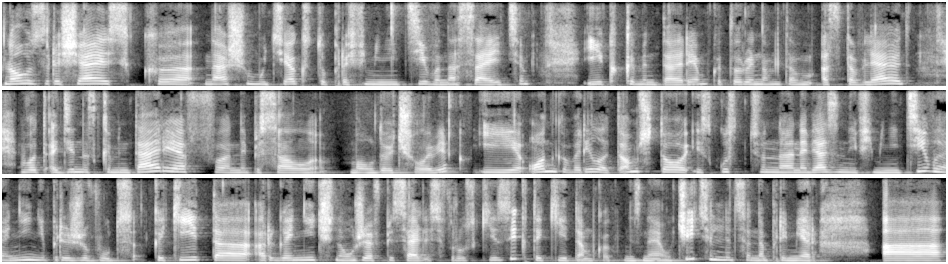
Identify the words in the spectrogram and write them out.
Но возвращаясь к нашему тексту про феминитивы на сайте и к комментариям, которые нам там оставляют, вот один из комментариев написал молодой человек, и он говорил о том, что искусственно навязанные феминитивы, они не приживутся. Какие-то органично уже вписались в русский язык, такие там, как, не знаю, учительница, например, а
